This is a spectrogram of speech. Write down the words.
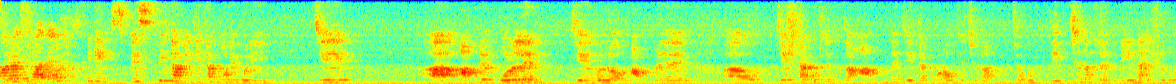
পরে সারে স্পেসিফিক আমি যেটা মনে করি যে আপনি বললেন যে হলো আপনি চেষ্টা করছেন। তো আপনি যেটা করা উচিত ছিল আপনি যখন দেখছেন আপনার মেয়ে নাই শুধু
